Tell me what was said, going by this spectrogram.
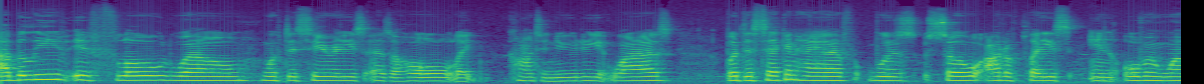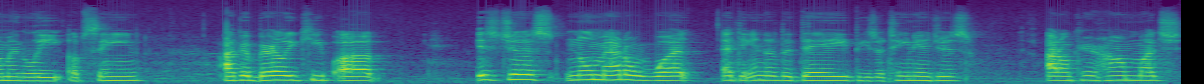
I believe it flowed well with the series as a whole, like continuity wise, but the second half was so out of place and overwhelmingly obscene. I could barely keep up. It's just no matter what, at the end of the day, these are teenagers. I don't care how much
